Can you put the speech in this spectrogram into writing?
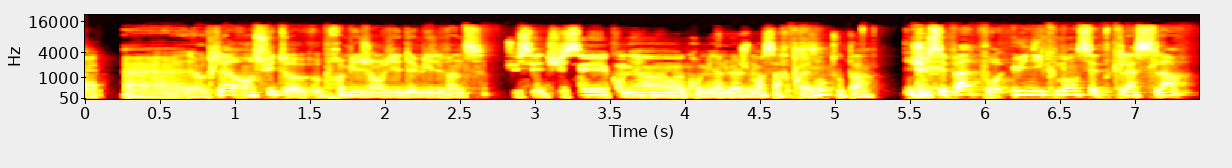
Ouais. Euh, donc là, ensuite, au, 1er janvier 2025. Tu sais, tu sais combien, combien de logements ça représente ou pas? Je sais pas pour uniquement cette classe-là,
